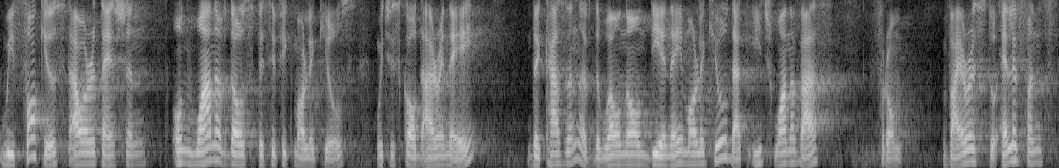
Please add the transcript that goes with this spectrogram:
we focused our attention on one of those specific molecules, which is called RNA, the cousin of the well-known DNA molecule that each one of us, from virus to elephants,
